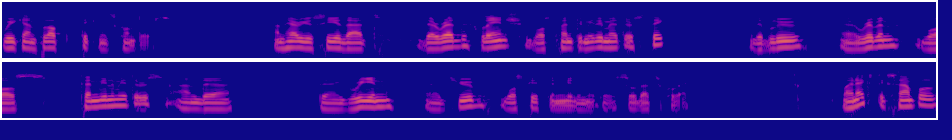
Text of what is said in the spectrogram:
We can plot thickness contours. And here you see that the red flange was 20 millimeters thick, the blue uh, ribbon was 10 millimeters, and the green uh, tube was 15 millimeters, so that's correct. My next example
